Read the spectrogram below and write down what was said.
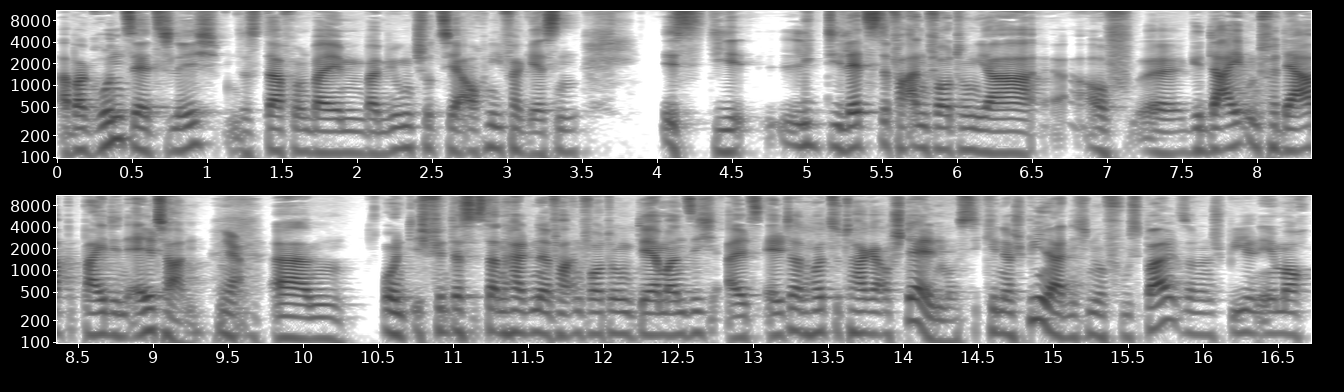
Aber grundsätzlich, das darf man beim, beim Jugendschutz ja auch nie vergessen, ist die, liegt die letzte Verantwortung ja auf äh, Gedeih und Verderb bei den Eltern. Ja. Ähm, und ich finde, das ist dann halt eine Verantwortung, der man sich als Eltern heutzutage auch stellen muss. Die Kinder spielen halt nicht nur Fußball, sondern spielen eben auch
